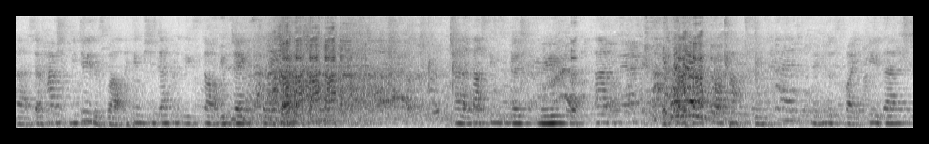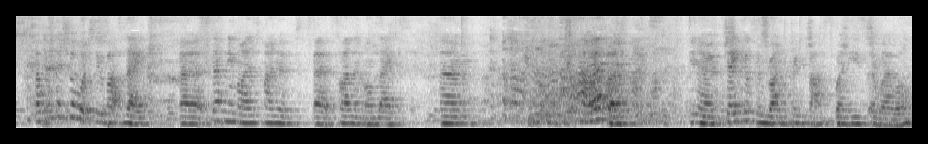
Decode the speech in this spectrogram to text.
Uh, so how should we do this? Well, I think we should definitely start with Jake's Uh, that seems a good move. Um, we've got Pattinson's head. He looks quite cute there. I wasn't sure what to do about legs. Uh, Stephenie Meyer's kind of uh, silent on legs. Um, however, you know, Jacob can run pretty fast when he's a werewolf.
